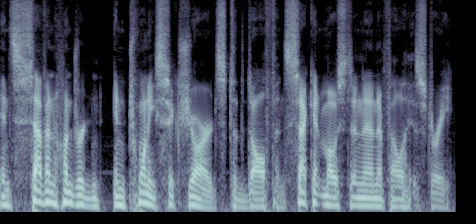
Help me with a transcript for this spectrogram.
and 726 yards to the Dolphins, second most in NFL history.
